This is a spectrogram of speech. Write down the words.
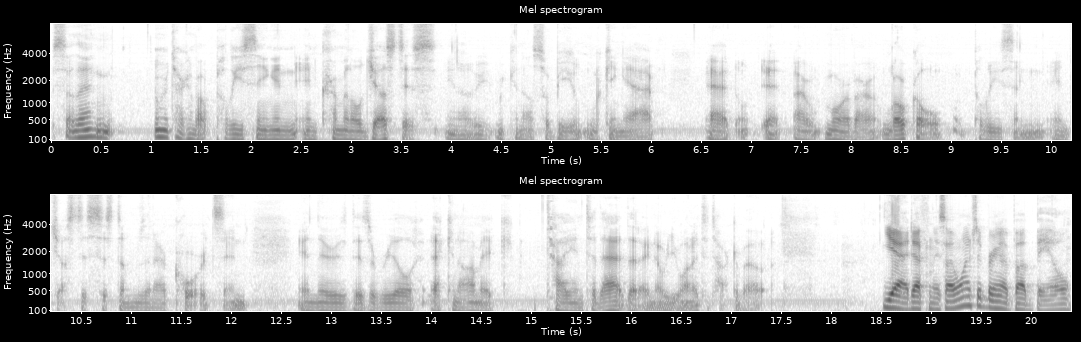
So then, when we're talking about policing and, and criminal justice, you know, we, we can also be looking at at, at our, more of our local police and, and justice systems and our courts, and and there's there's a real economic tie into that that I know you wanted to talk about. Yeah, definitely. So I wanted to bring up uh, bail,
